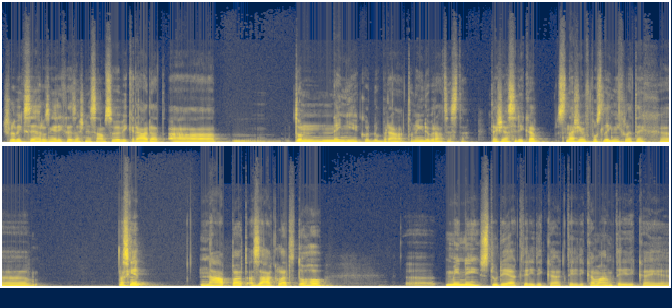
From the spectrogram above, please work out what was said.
člověk se hrozně rychle začne sám sebe vykrádat a to není jako dobrá, to není dobrá cesta. Takže já se teďka snažím v posledních letech uh, vlastně nápad a základ toho uh, mini studia, který teďka, který teďka mám, který teďka je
